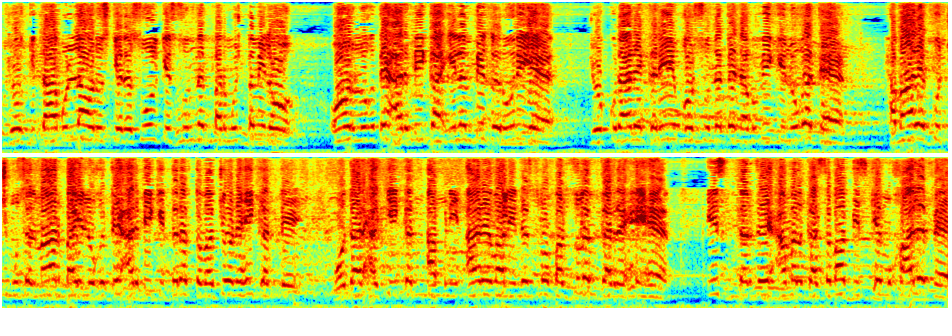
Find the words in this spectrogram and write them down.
जो किताबुल्ला और उसके रसूल की सुन्नत पर मुश्तमिल हो। और लुगत अरबी का इलम भी ज़रूरी है, जो कुरान करीम और सुन्नत नबवी की लुगत है। हमारे कुछ मुसलमान भाई लुगत अरबी की तरफ़ तवज्जो नहीं करते, वो दर हकीकत अपनी आने वाली नस्लों पर जुल्म कर रहे हैं। इस तर्ज अमल का सबब इसके मुखालिफ है।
